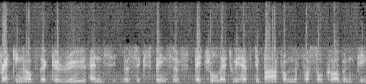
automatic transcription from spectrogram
fracking of the Karoo and this expensive petrol that we have to buy from the fossil carbon pig.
